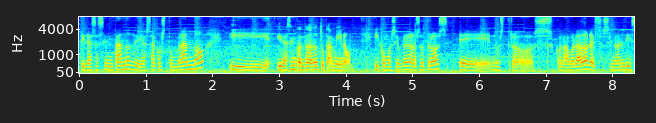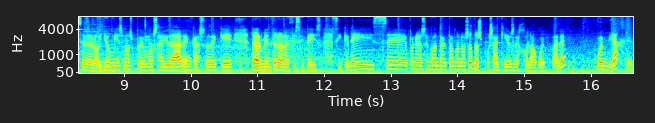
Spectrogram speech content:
te irás asentando, te irás acostumbrando y irás encontrando tu camino. Y como siempre nosotros, eh, nuestros colaboradores, o si no el diseñador o yo misma, os podemos ayudar en caso de que realmente lo necesitéis. Si queréis eh, poneros en contacto con nosotros, pues aquí os dejo la web, ¿vale? Buen viaje.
